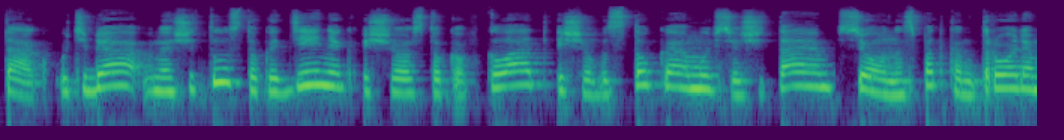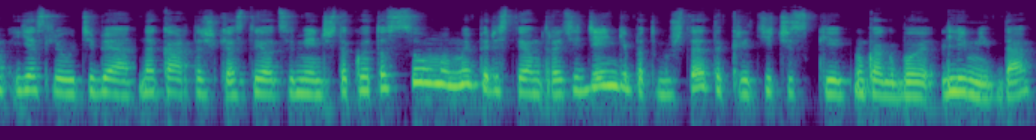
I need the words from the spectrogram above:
так, у тебя на счету столько денег, еще столько вклад, еще вот столько, мы все считаем, все у нас под контролем. Если у тебя на карточке остается меньше такой-то суммы, мы перестаем тратить деньги, потому что это критический, ну, как бы, лимит, да?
